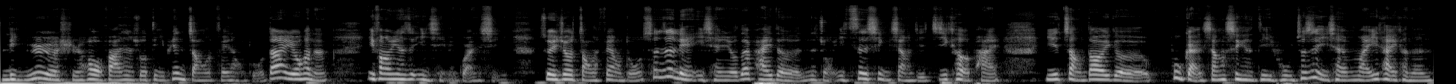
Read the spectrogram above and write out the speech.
领域的时候，发现说底片涨了非常多。当然有可能一方面是疫情的关系，所以就涨了非常多。甚至连以前有在拍的那种一次性相机即可拍，也涨到一个不敢相信的地步。就是以前买一台可能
